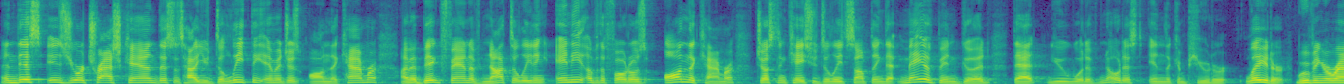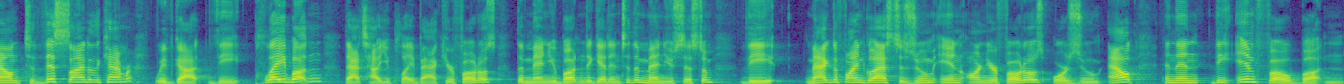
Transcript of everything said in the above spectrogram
And this is your trash can. This is how you delete the images on the camera. I'm a big fan of not deleting any of the photos on the camera, just in case you delete something that may have been good that you would have noticed in the computer later. Moving around to this side of the camera, we've got the play button. That's how you play back your photos. The menu button to get into the menu system, the magnifying glass to zoom in on your photos or zoom out, and then the info button.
